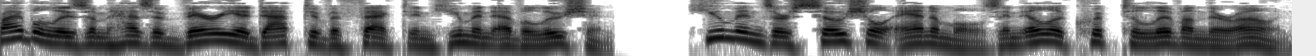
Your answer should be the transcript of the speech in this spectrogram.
Tribalism has a very adaptive effect in human evolution. Humans are social animals and ill-equipped to live on their own.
